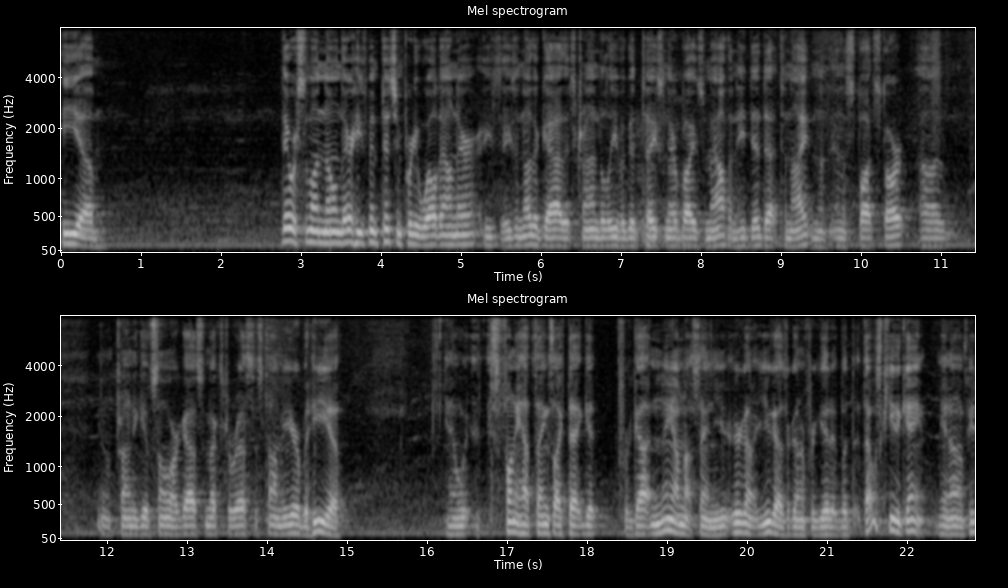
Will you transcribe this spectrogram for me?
he, uh, there was some unknown there. He's been pitching pretty well down there. He's, he's another guy that's trying to leave a good taste in everybody's mouth, and he did that tonight in a, in a spot start. Uh, you know, trying to give some of our guys some extra rest this time of year. But he uh, you know, it's funny how things like that get forgotten. I'm not saying you, are going, you guys are to forget it, but that was key to the game. You know, if he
